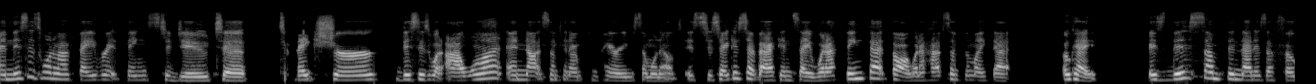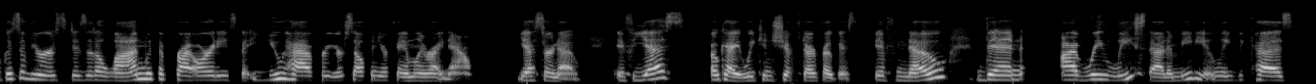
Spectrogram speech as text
And this is one of my favorite things to do to to make sure this is what I want and not something I'm comparing to someone else. Is to take a step back and say, when I think that thought, when I have something like that, okay, is this something that is a focus of yours? Does it align with the priorities that you have for yourself and your family right now? Yes or no? If yes, okay, we can shift our focus. If no, then I release that immediately because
